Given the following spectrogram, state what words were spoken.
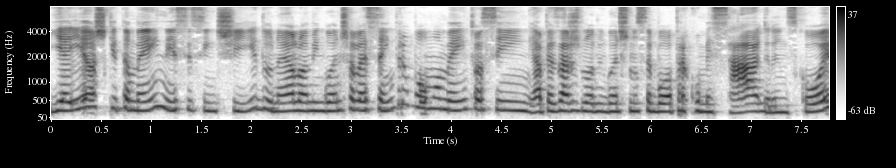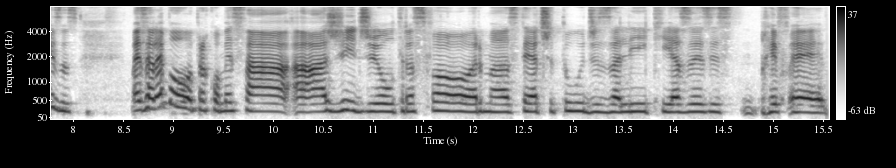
E aí eu acho que também nesse sentido, né, a lua minguante ela é sempre um bom momento, assim, apesar de lua minguante não ser boa para começar grandes coisas, mas ela é boa para começar a agir de outras formas, ter atitudes ali que às vezes é,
